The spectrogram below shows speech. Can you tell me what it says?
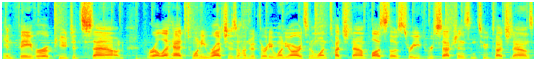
in favor of Puget Sound. Varela had 20 rushes, 131 yards, and one touchdown, plus those three receptions and two touchdowns.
